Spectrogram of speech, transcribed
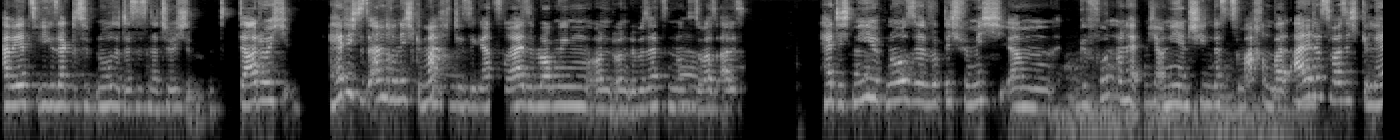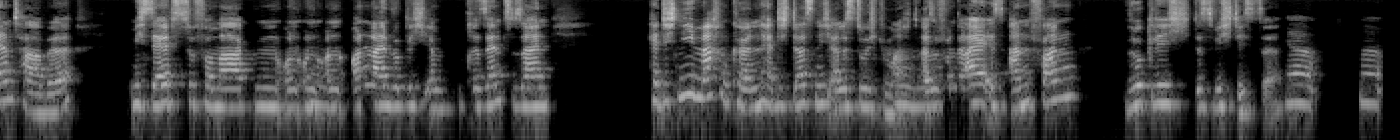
Aber jetzt, wie gesagt, das Hypnose, das ist natürlich dadurch hätte ich das andere nicht gemacht, mhm. diese ganzen Reiseblogging und, und Übersetzen ja. und sowas alles, hätte ich nie Hypnose wirklich für mich ähm, gefunden und hätte mich auch nie entschieden, das zu machen, weil all das, was ich gelernt habe, mich selbst zu vermarkten und, und, mhm. und online wirklich ähm, präsent zu sein, hätte ich nie machen können, hätte ich das nicht alles durchgemacht. Mhm. Also von daher ist Anfang wirklich das Wichtigste. Ja, ja.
